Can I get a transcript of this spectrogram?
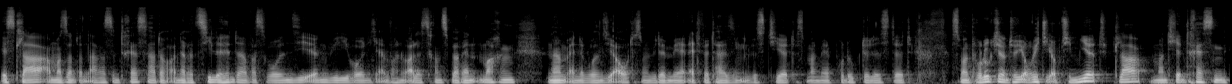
Ist klar, Amazon hat ein anderes Interesse, hat auch andere Ziele hinter. Was wollen sie irgendwie? Die wollen nicht einfach nur alles transparent machen. Na, am Ende wollen sie auch, dass man wieder mehr in Advertising investiert, dass man mehr Produkte listet, dass man Produkte natürlich auch richtig optimiert. Klar, manche Interessen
